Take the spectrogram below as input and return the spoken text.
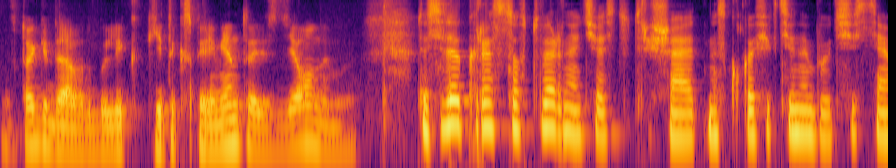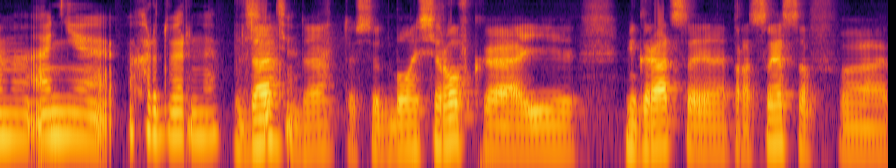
в итоге, да, вот были какие-то эксперименты сделаны. То есть это как раз софтверная часть тут решает, насколько эффективной будет система, а не хардверная, да, сути. Да, то есть вот балансировка и миграция процессов, э,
